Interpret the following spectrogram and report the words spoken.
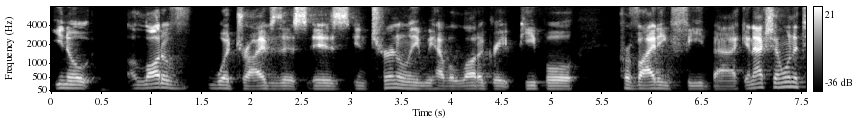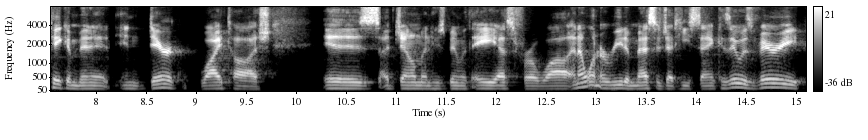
you know a lot of what drives this is internally we have a lot of great people providing feedback and actually i want to take a minute And derek whitosh is a gentleman who's been with AES for a while. And I want to read a message that he sent because it was very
